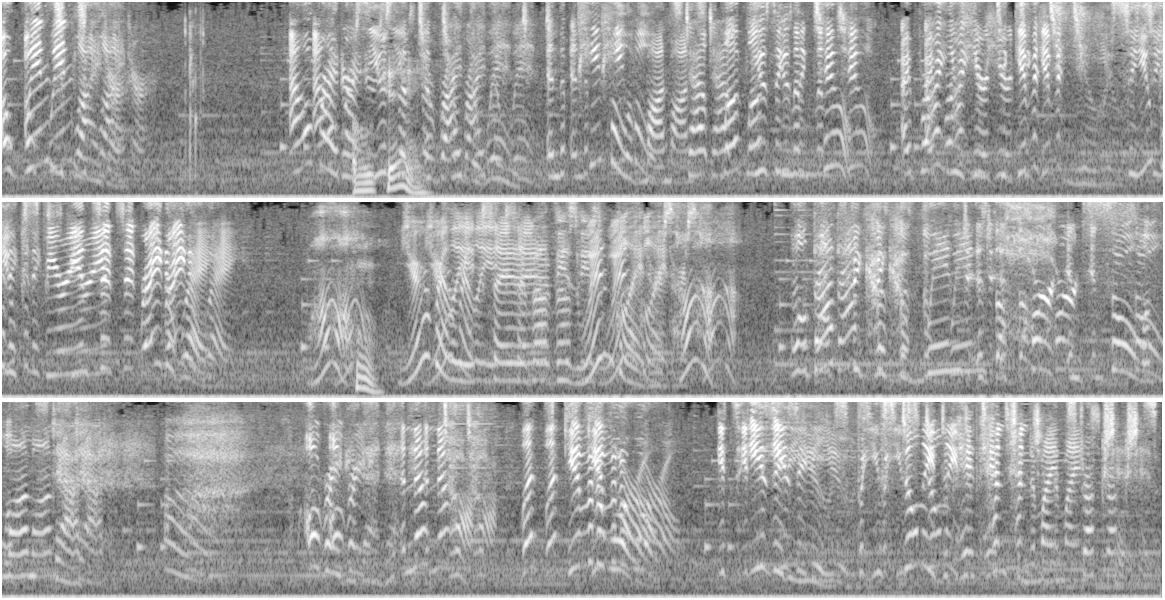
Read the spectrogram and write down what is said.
a wind glider. Outriders use them Okay. to ride the wind, and the people of Mondstadt love using them too. I brought you here to give it to you, so you can experience it right away. Wow, Hmm. you're really excited about these wind gliders, huh? Well, that's because the wind is the heart and soul of Mondstadt. Alrighty then, enough talk. Let's give it a whirl. It's easy to use, but you still need to pay attention to my instructions.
